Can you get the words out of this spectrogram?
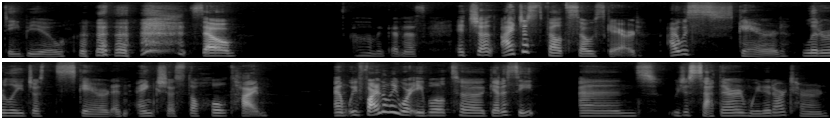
debut. so, oh my goodness. It just I just felt so scared. I was scared, literally just scared and anxious the whole time. And we finally were able to get a seat and we just sat there and waited our turn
